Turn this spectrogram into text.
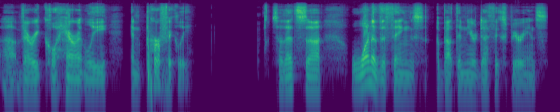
uh, very coherently and perfectly. So that's uh, one of the things about the near death experience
